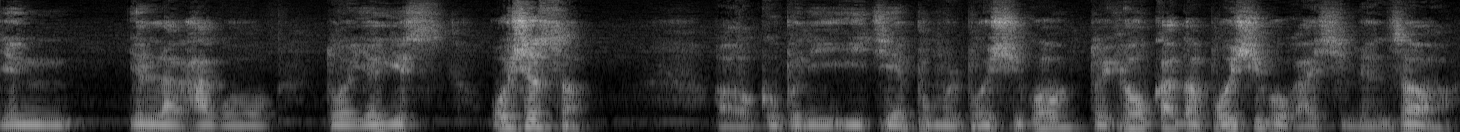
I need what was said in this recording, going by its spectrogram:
연, 연락하고 또 여기 오셔서 어, 그분이 이 제품을 보시고 또 효과도 보시고 가시면서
